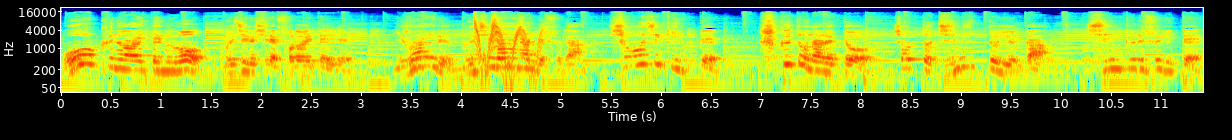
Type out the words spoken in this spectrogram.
多くのアイテムを無印で揃えているいわゆる無地版なんですが正直言って服となるとちょっと地味というかシンプルすぎて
